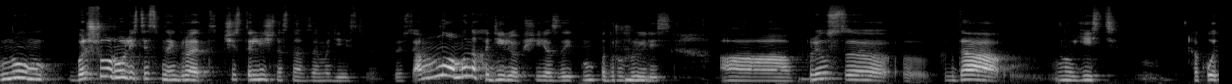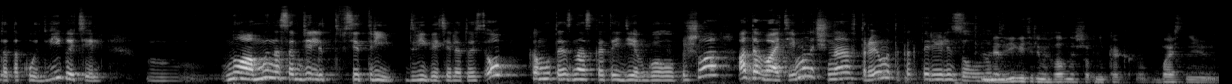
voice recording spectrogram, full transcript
Ну, большую роль, естественно, играет чисто личностное взаимодействие. То есть, а, ну, а мы находили общий язык, мы подружились. А, плюс, э, когда ну, есть какой-то такой двигатель, ну, а мы, на самом деле, все три двигателя. То есть, оп, кому-то из нас какая-то идея в голову пришла, а давайте. И мы начинаем втроем это как-то Для реализовывать. двигателями главное, чтобы не как в басне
